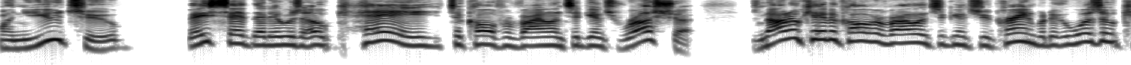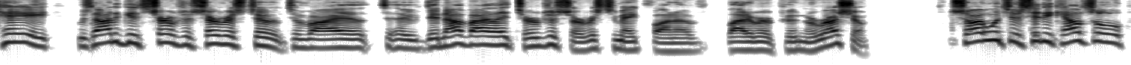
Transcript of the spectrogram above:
on YouTube, they said that it was okay to call for violence against Russia. It was not okay to call for violence against Ukraine, but it was okay. It was not against terms of service to, to violate, did not violate terms of service to make fun of Vladimir Putin or Russia. So I went to a city council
